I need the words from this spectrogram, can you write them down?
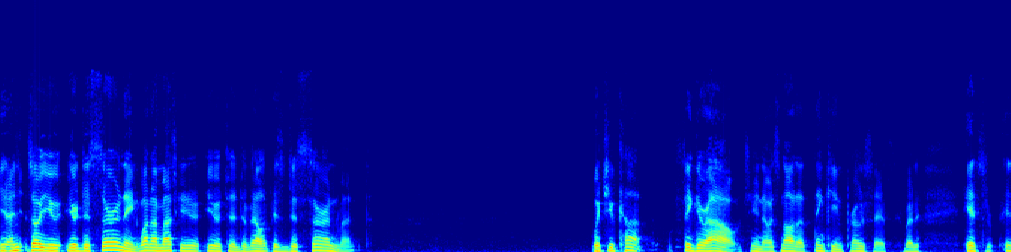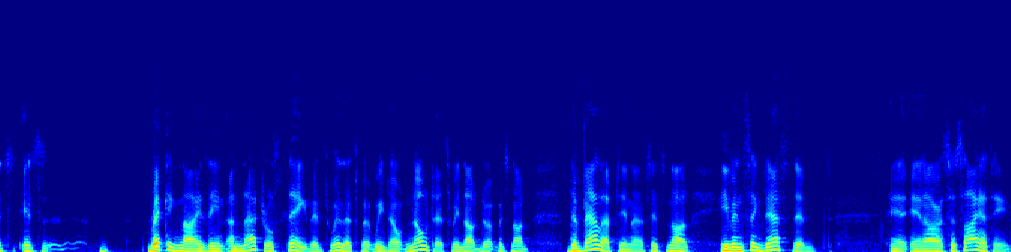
and so you, you're discerning. What I'm asking you, you to develop is discernment, which you can't figure out. You know, it's not a thinking process, but it's it's it's recognizing a natural state that's with us, but we don't notice. We not it's not developed in us. It's not even suggested in, in our societies.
